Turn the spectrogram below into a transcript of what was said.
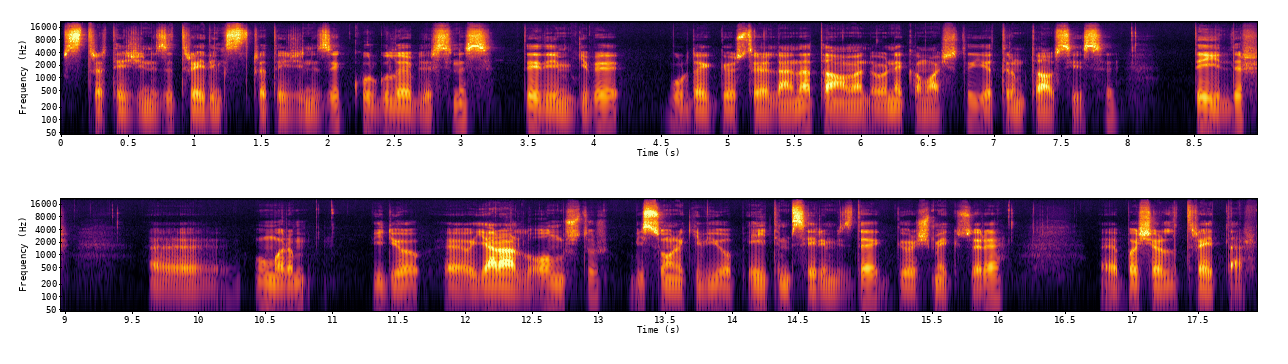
stratejinizi, trading stratejinizi kurgulayabilirsiniz. Dediğim gibi burada gösterilenler tamamen örnek amaçlı, yatırım tavsiyesi değildir. Umarım video, yararlı olmuştur. Bir sonraki Viyop eğitim serimizde görüşmek üzere. Başarılı trade'ler.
